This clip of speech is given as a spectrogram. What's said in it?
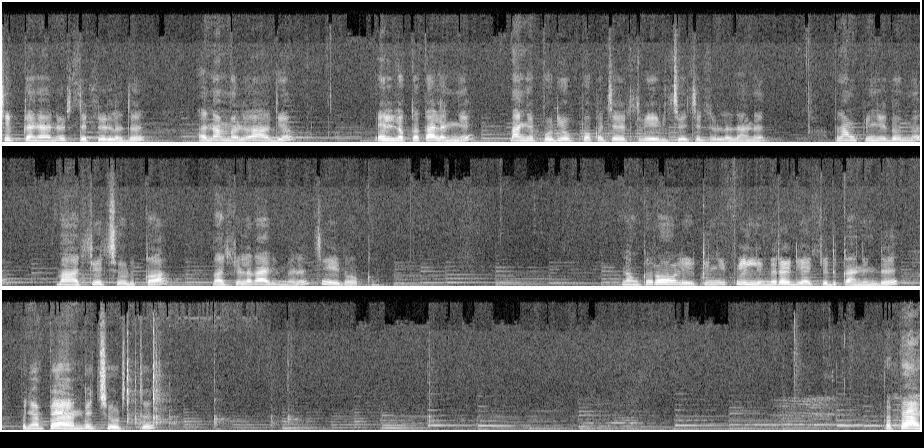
ചിക്കനാണ് എടുത്തിട്ടുള്ളത്. അത് നമ്മൾ ആദ്യം എല്ലൊക്കെ കളഞ്ഞ് മഞ്ഞൾപ്പൊടി ഉപ്പൊക്കെ ചേർത്ത് വേവിച്ച് വെച്ചിട്ടുള്ളതാണ്. അപ്പോൾ നമുക്കിനി ഇതൊന്ന് മാറ്റി വെച്ച് കൊടുക്കുക ബാക്കിയുള്ള കാര്യങ്ങൾ ചെയ്ത് നോക്കാം. നമുക്ക് റോളിലേക്ക് ഇനി ഫില്ലിങ് റെഡിയാക്കി എടുക്കാനുണ്ട് അപ്പോൾ ഞാൻ പാൻ വെച്ച് കൊടുത്ത് അപ്പോൾ പാൻ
